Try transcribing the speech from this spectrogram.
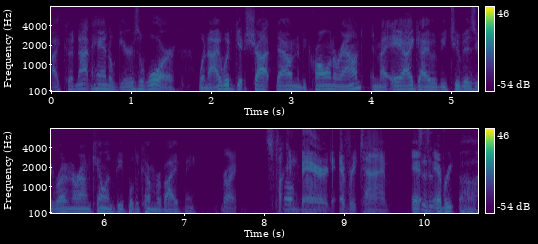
I could not handle Gears of War when I would get shot down and be crawling around, and my AI guy would be too busy running around killing people to come revive me. right. It's fucking bared every time. Every ugh.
